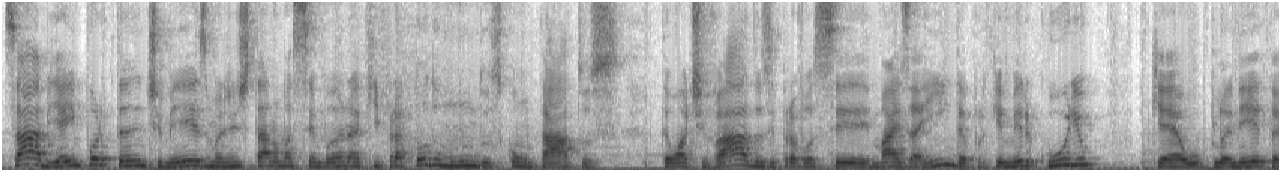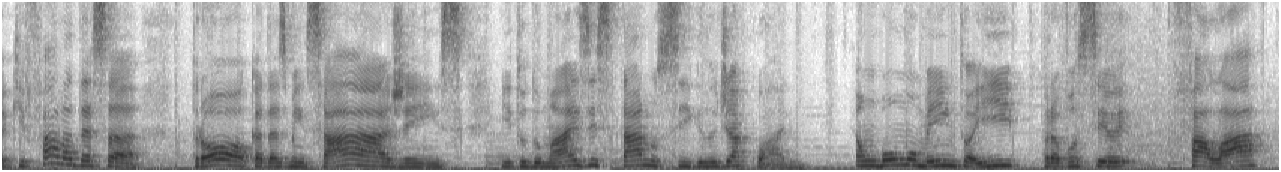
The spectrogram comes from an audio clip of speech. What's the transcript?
sabe? É importante mesmo. A gente está numa semana aqui para todo mundo os contatos estão ativados e para você mais ainda, porque Mercúrio, que é o planeta que fala dessa troca das mensagens e tudo mais, está no signo de Aquário. É um bom momento aí para você falar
